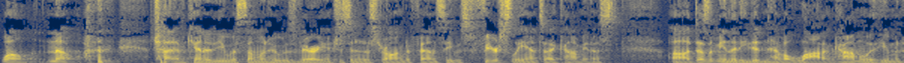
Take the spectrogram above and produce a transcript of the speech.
Well, no. John F. Kennedy was someone who was very interested in a strong defense. He was fiercely anti-communist. Uh, doesn't mean that he didn't have a lot in common with human,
